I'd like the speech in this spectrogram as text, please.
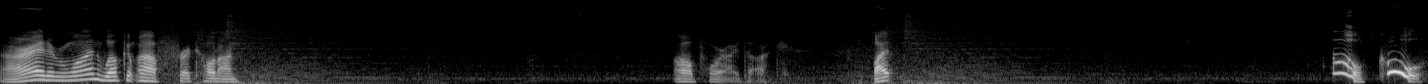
Alright, everyone, welcome. Oh, frick, hold on. Oh, poor iTalk. What? Oh, cool.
